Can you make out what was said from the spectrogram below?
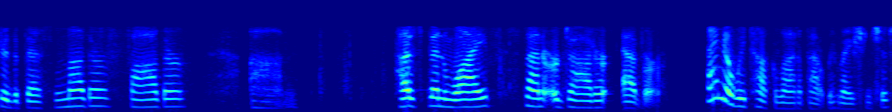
you're the best mother, father, um, husband, wife, son, or daughter ever. I know we talk a lot about relationships,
